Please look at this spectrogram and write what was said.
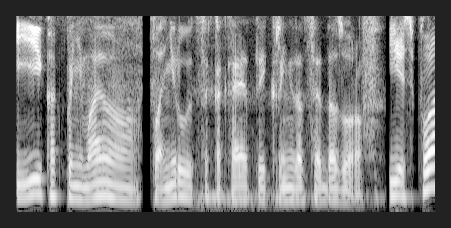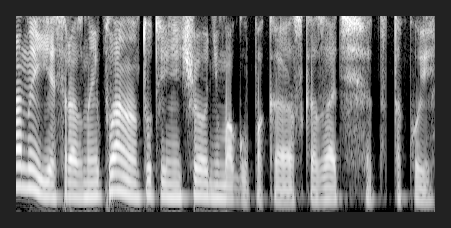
И, как понимаю, планируется какая-то экранизация дозоров. Есть планы, есть разные планы, но тут я ничего не могу пока сказать. Это такой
